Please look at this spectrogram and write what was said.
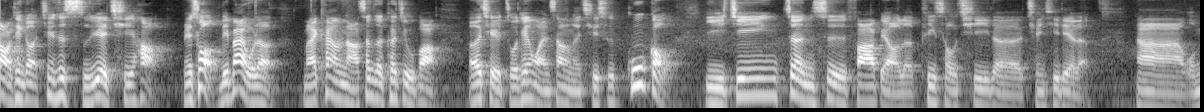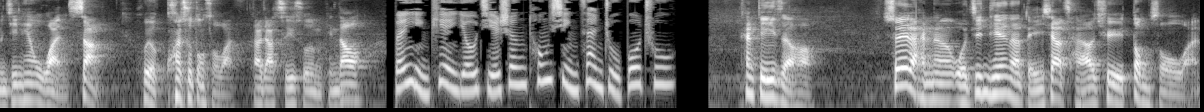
大伙听哥，今天是十月七号，没错，礼拜五了。我们来看有哪三则科技午报。而且昨天晚上呢，其实 Google 已经正式发表了 Pixel 七的全系列了。那我们今天晚上会有快速动手玩，大家持续锁定我们频道哦。本影片由杰生通信赞助播出。看第一则哈，虽然呢，我今天呢，等一下才要去动手玩。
